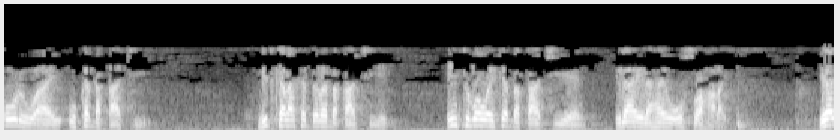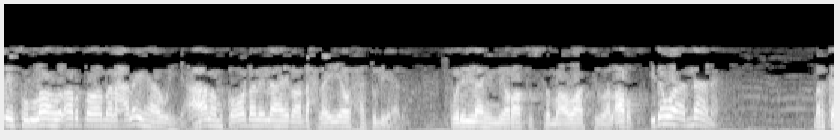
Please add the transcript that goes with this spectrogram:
quuri waayey uu ka dhaqaajiyey. Mid kalea ka daba dhaqaajiyey. Intuba way ka dhaqaajiyeen. Ilaa ilaahay uu u soo hadhay yarisu allahu alarda waman calayha wey caalamka oo dhan ilaahay baa dhexlaya waxaa dul yaalla walilaahi miiraatu samaawaati waalard idan waa ammaana. Marka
